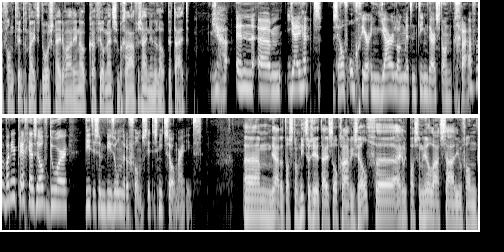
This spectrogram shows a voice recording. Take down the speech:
van 20 meter doorsnede. Waarin ook veel mensen begraven zijn in de loop der tijd. Ja, en um, jij hebt zelf ongeveer een jaar lang met een team daar staan graven. Wanneer kreeg jij zelf door dit is een bijzondere fonds. Dit is niet zomaar iets. Um, ja, dat was nog niet zozeer tijdens de opgraving zelf. Uh, eigenlijk pas een heel laat stadium van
